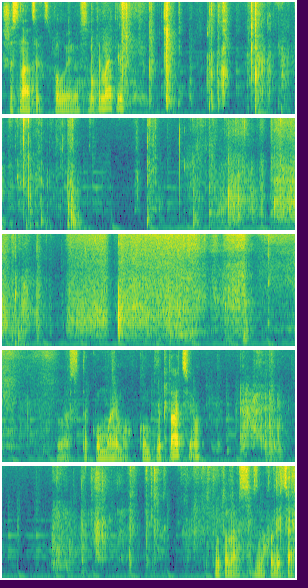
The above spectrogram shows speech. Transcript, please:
16,5 см. Ось таку маємо комплектацію. Тут у нас знаходяться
